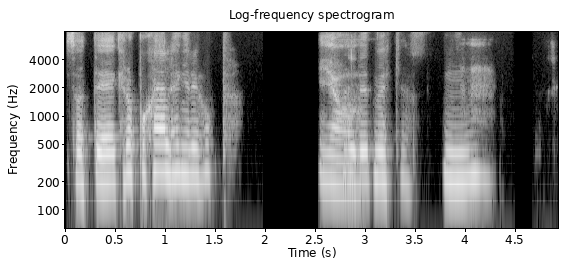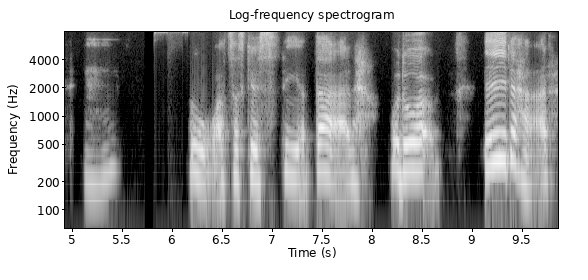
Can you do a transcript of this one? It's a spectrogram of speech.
Så att det, kropp och själ hänger ihop. Ja. Väldigt mycket. Mm. Mm. Så, alltså ska vi se där. Och då i det här,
